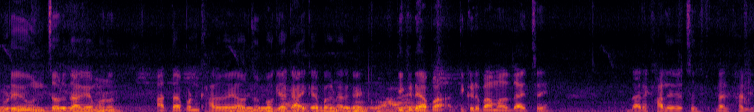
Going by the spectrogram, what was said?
थोडी उंचावर जागा आहे म्हणून. आता आपण खाली अजून बघूया काय काय बघणार काय. तिकडे आपण तिकडे पण आम्हाला जायचं आहे डायरेक्ट खाली जायचं चल डायरेक्ट खाली.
